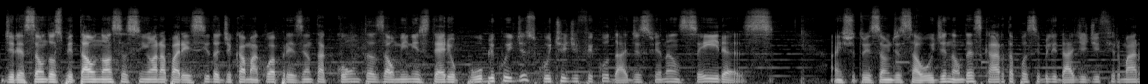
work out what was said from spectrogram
Direção do Hospital Nossa Senhora Aparecida de Camacuã apresenta contas ao Ministério Público e discute dificuldades financeiras. A instituição de saúde não descarta a possibilidade de firmar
